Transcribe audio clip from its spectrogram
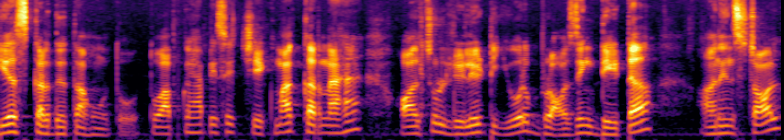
यस कर देता हूँ तो तो आपको यहाँ पे इसे चेक मार्क करना है also delete your browsing data uninstall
